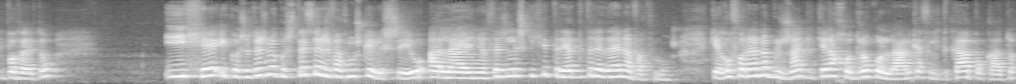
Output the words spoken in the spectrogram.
υποθέτω. Είχε 23 με 24 βαθμούς Κελσίου, αλλά ένιωθες λες και είχε 30-31 βαθμούς. Και εγώ φοράω ένα μπλουζάκι και ένα χοντρό κολάν και αθλητικά από κάτω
